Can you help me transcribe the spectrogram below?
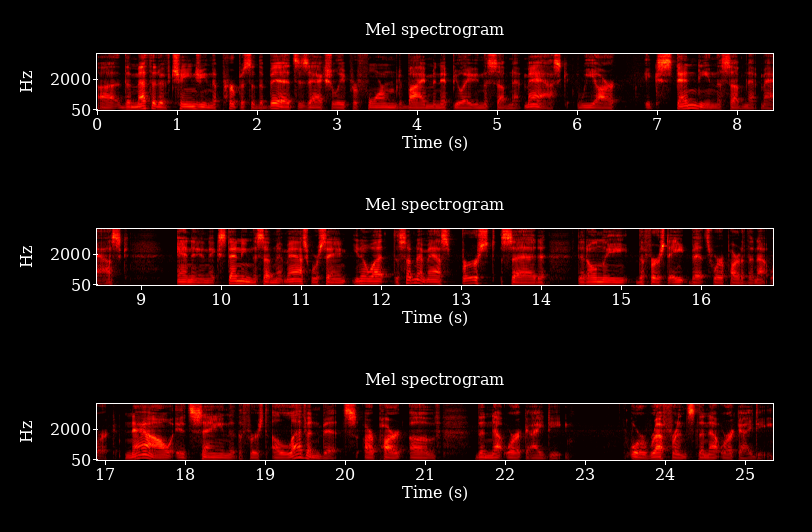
Uh, the method of changing the purpose of the bits is actually performed by manipulating the subnet mask. We are extending the subnet mask, and in extending the subnet mask, we're saying, you know what, the subnet mask first said that only the first eight bits were a part of the network. Now it's saying that the first 11 bits are part of the network ID or reference the network ID.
